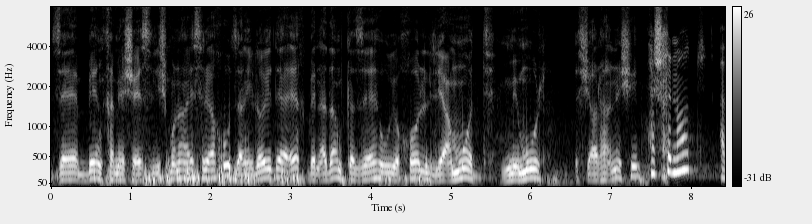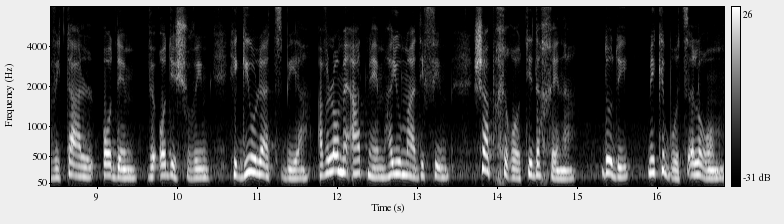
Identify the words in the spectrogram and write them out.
זה בין 15 ל-18 אחוז. אני לא יודע איך בן אדם כזה הוא יכול לעמוד ממול שאר האנשים. השכנות, אביטל, אודם ועוד יישובים הגיעו להצביע, אבל לא מעט מהם היו מעדיפים שהבחירות תידחנה. דודי מקיבוץ אלרום.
